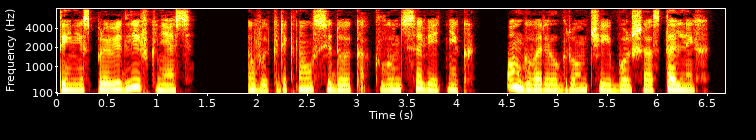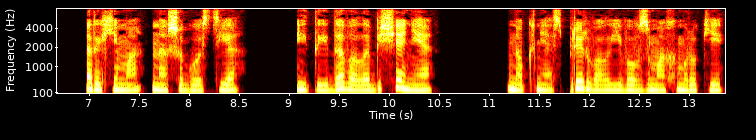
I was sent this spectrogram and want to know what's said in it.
«Ты несправедлив, князь!» — выкрикнул седой, как лунь, советник. Он говорил громче и больше остальных. «Рахима — наша гостья. И ты давал обещание». Но князь прервал его взмахом руки.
